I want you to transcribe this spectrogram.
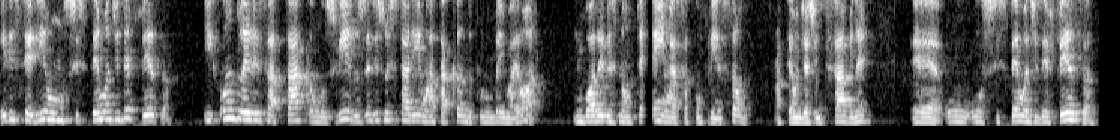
eles seriam um sistema de defesa e quando eles atacam os vírus, eles não estariam atacando por um bem maior? Embora eles não tenham essa compreensão, até onde a gente sabe, né? É, o, o, sistema de defesa,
